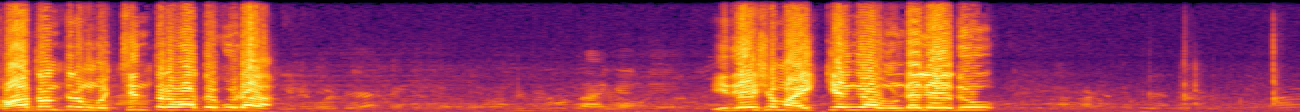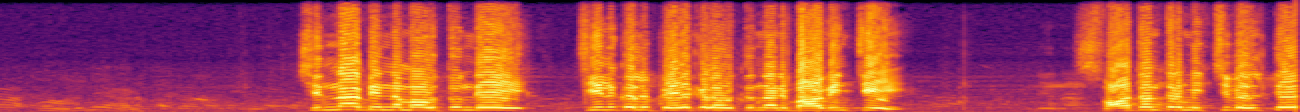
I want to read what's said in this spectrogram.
స్వాతంత్రం వచ్చిన తర్వాత కూడా ఈ దేశం ఐక్యంగా ఉండలేదు. చిన్న భిన్నమవుతుంది చీలికలు పేలికలు అవుతుందని భావించి స్వాతంత్రం ఇచ్చి వెళ్తే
